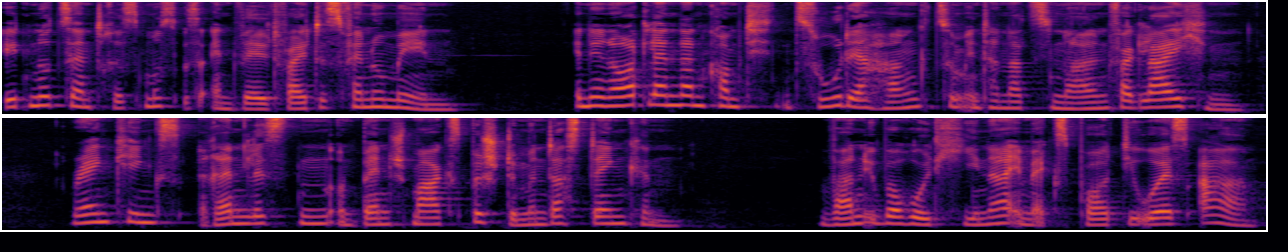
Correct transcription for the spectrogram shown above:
Ethnozentrismus ist ein weltweites Phänomen. In den Nordländern kommt hinzu der Hang zum internationalen Vergleichen. Rankings, Rennlisten und Benchmarks bestimmen das Denken. Wann überholt China im Export die USA?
